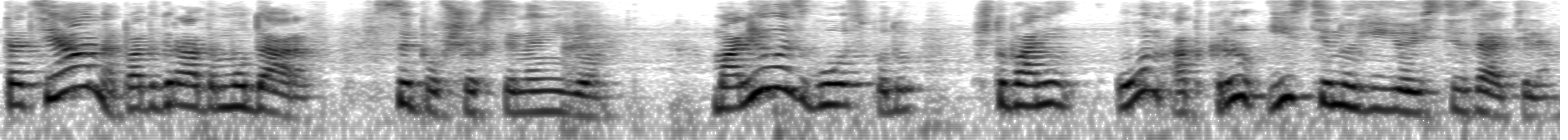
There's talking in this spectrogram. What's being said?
Татьяна под градом ударов, сыпавшихся на нее, молилась Господу, чтобы они, он открыл истину ее истязателям.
